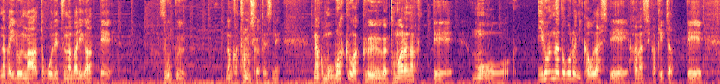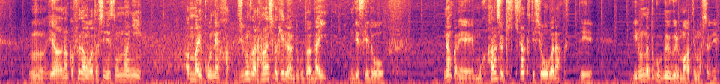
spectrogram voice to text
なんかいろんなところでつながりがあってすごくなんか楽しかったですね。なんかもうワクワクが止まらなくってもういろんなところに顔出して話しかけちゃってうん。いやなんか普段私ねそんなにあんまりこうね自分から話しかけるなんてことはないんですけどなんかねもう話を聞きたくてしょうがなくっていろんなとこぐるぐる回ってましたね。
